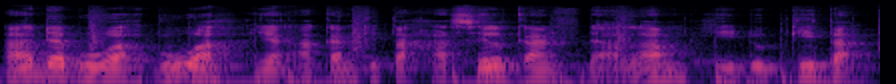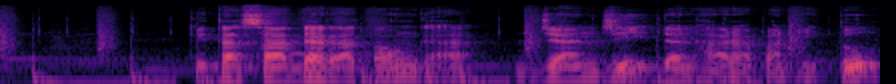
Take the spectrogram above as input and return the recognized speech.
ada buah-buah yang akan kita hasilkan dalam hidup kita. Kita sadar atau enggak, janji dan harapan itu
